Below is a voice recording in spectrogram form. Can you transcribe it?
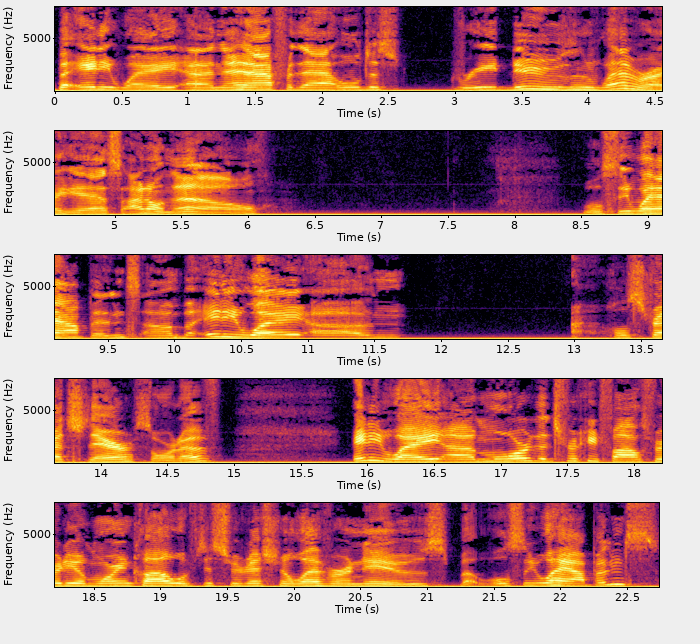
But anyway, and then after that, we'll just read news and weather, I guess. I don't know. We'll see what happens. Um, but anyway, um, whole stretch there, sort of. Anyway, uh, more the Tricky Fox Radio Morning Club with just traditional weather and news, but we'll see what happens.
